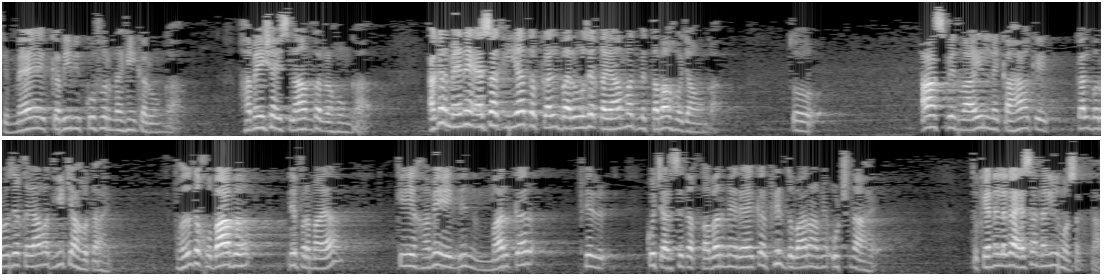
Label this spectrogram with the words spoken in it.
کہ میں کبھی بھی کفر نہیں کروں گا، ہمیشہ اسلام پر رہوں گا۔ اگر میں نے ایسا کیا تو کل بروز قیامت میں تباہ ہو جاؤں گا۔ تو آس بن وائل نے کہا کہ کل بروز قیامت یہ کیا ہوتا ہے؟ تو حضرت خباب نے فرمایا کہ ہمیں ایک دن مر کر پھر کچھ عرصے تک قبر میں رہ کر پھر دوبارہ ہمیں اٹھنا ہے۔ تو کہنے لگا ایسا نہیں ہو سکتا۔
